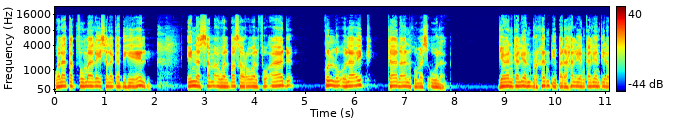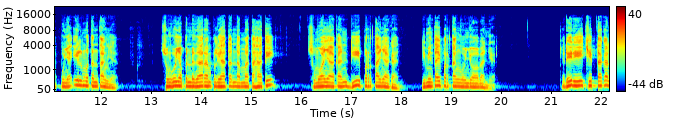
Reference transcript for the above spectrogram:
Wala takfu ma laysa bihi ilm. Inna sam'a wal basar wal fuad kullu ulaik kana anhu mas'ula. Jangan kalian berhenti pada hal yang kalian tidak punya ilmu tentangnya. Sungguhnya pendengaran, pelihatan, dan mata hati semuanya akan dipertanyakan, dimintai pertanggungjawabannya. Jadi diciptakan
